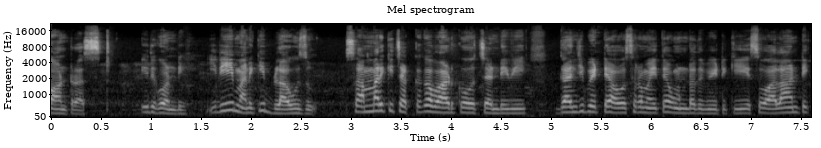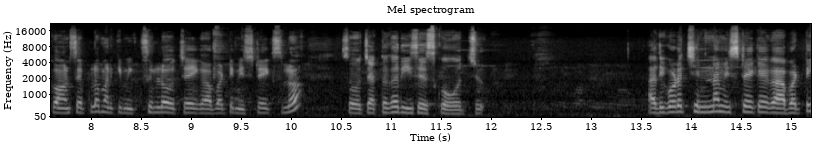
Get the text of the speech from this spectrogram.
కాంట్రాస్ట్ ఇదిగోండి. ఇది మనకి బ్లౌజు సమ్మర్కి చక్కగా వాడుకోవచ్చండి ఇవి. గంజి పెట్టే అవసరం అయితే ఉండదు వీటికి. సో అలాంటి కాన్సెప్ట్లో మనకి మిక్సీలో వచ్చాయి కాబట్టి మిస్టేక్స్లో సో చక్కగా తీసేసుకోవచ్చు. అది కూడా చిన్న మిస్టేకే కాబట్టి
